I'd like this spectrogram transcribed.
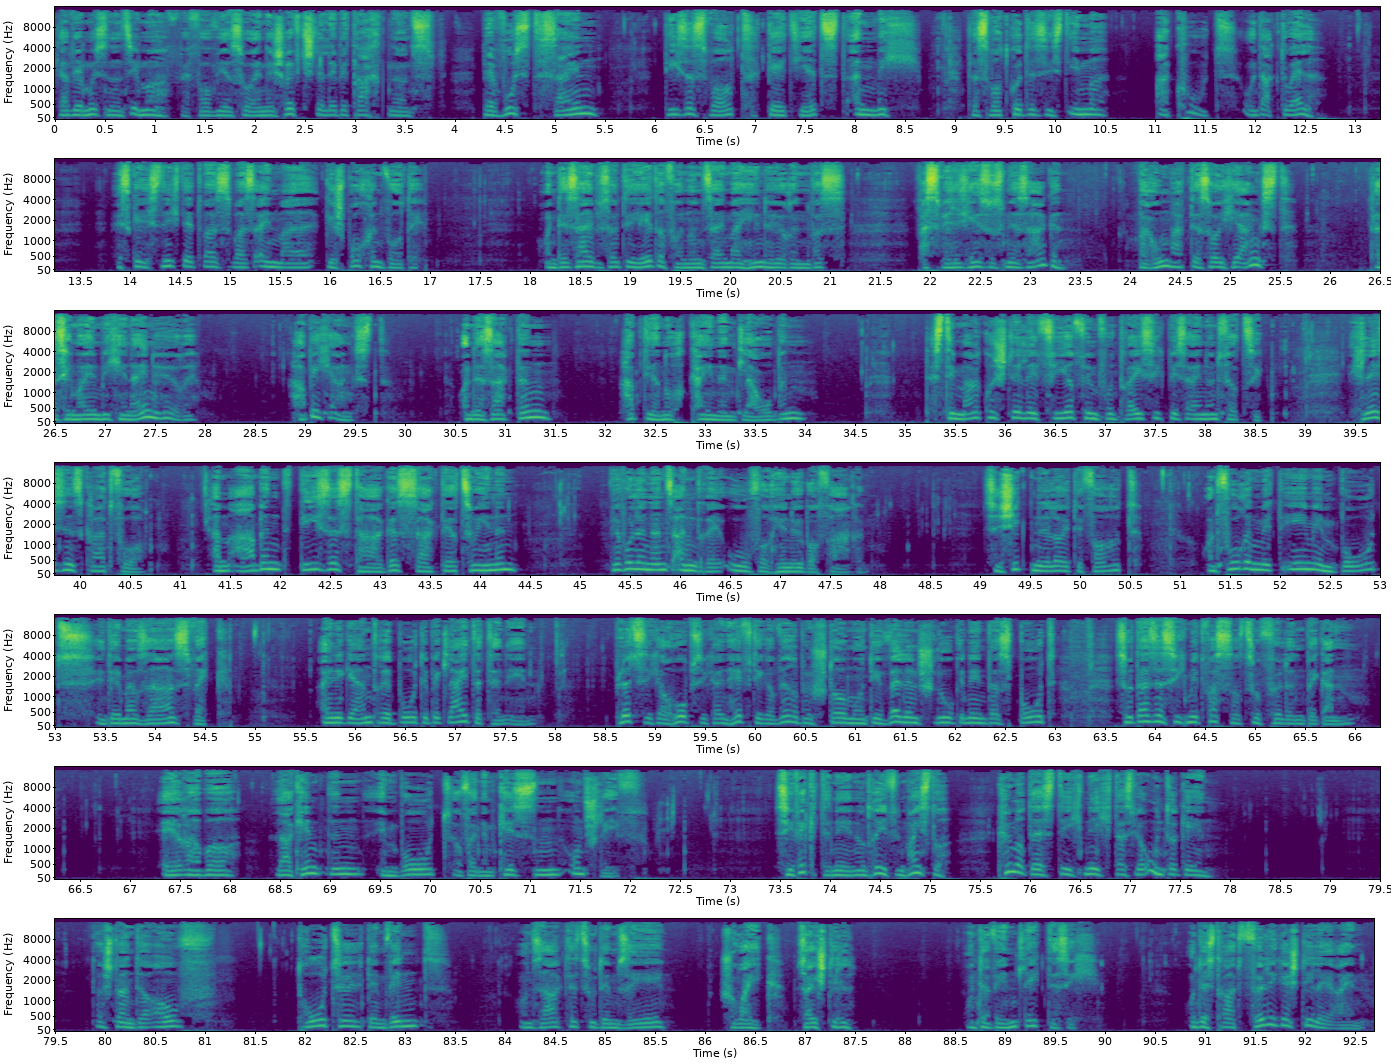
Glaube, wir müssen uns immer, bevor wir so eine Schriftstelle betrachten, uns bewusst sein, dieses Wort geht jetzt an mich. Das Wort Gottes ist immer akut und aktuell. Es ist nicht etwas, was einmal gesprochen wurde. Und deshalb sollte jeder von uns einmal hinhören, was, was will Jesus mir sagen? Warum habt ihr solche Angst, dass ich mal in mich hineinhöre? Habe ich Angst? Und er sagt dann, habt ihr noch keinen Glauben? Das ist die Markusstelle 4, 35 bis 41. Ich lese es gerade vor. Am Abend dieses Tages sagte er zu ihnen, wir wollen ans andere Ufer hinüberfahren. Sie schickten die Leute fort und fuhren mit ihm im Boot, in dem er saß, weg. Einige andere Boote begleiteten ihn. Plötzlich erhob sich ein heftiger Wirbelsturm und die Wellen schlugen in das Boot, so dass es sich mit Wasser zu füllen begann. Er aber lag hinten im Boot auf einem Kissen und schlief. Sie weckten ihn und riefen, Meister, kümmert es dich nicht, dass wir untergehen? Da stand er auf, drohte dem Wind und sagte zu dem See, Schweig, sei still. Und der Wind legte sich, und es trat völlige Stille ein.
